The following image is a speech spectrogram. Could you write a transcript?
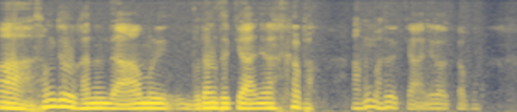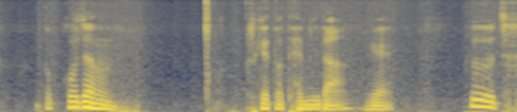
아 성주를 갔는데 아무리 무당 새끼 아니랄까봐 악마 새끼 아니랄까봐 또 꼬장 그렇게 또 됩니다. 그게 그 참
